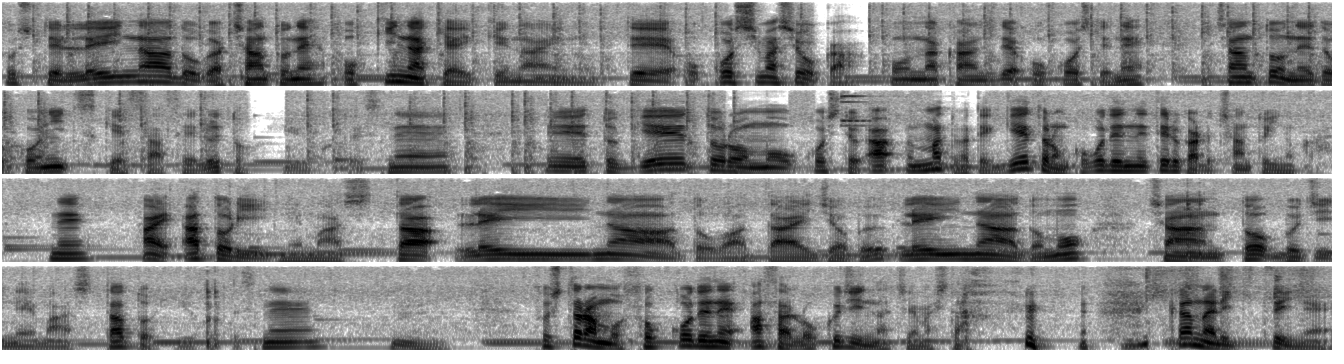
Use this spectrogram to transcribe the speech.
そしてレイナードがちゃんとね、起きなきゃいけないので、起こしましょうか。こんな感じで起こしてね、ちゃんと寝床につけさせるということですね。えっ、ー、と、ゲートロンも起こして、あ、待って待って、ゲートロンここで寝てるからちゃんといいのか。ね。はい、アトリー寝ました。レイナードは大丈夫。レイナードもちゃんと無事寝ましたということですね。うん。そしたらもう速攻でね、朝6時になっちゃいました。かなりきついね。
